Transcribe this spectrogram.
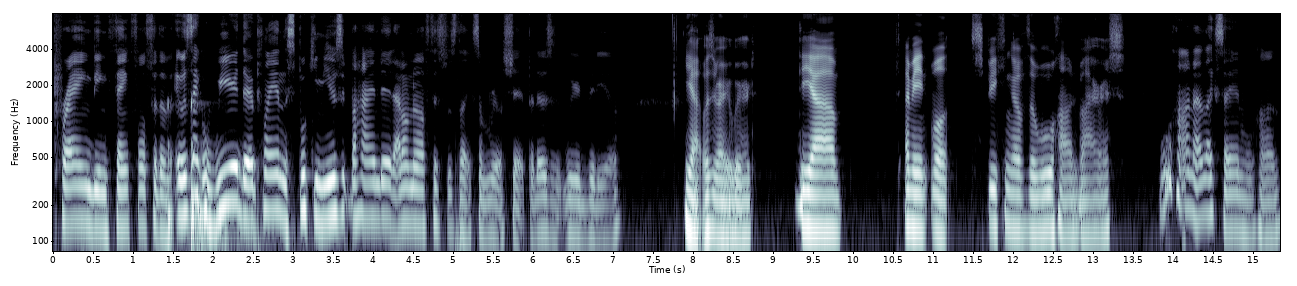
praying, being thankful for the. It was like weird. They were playing the spooky music behind it. I don't know if this was like some real shit, but it was a weird video. Yeah, it was very weird. The um, I mean, well, speaking of the Wuhan virus, Wuhan, I like saying Wuhan.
